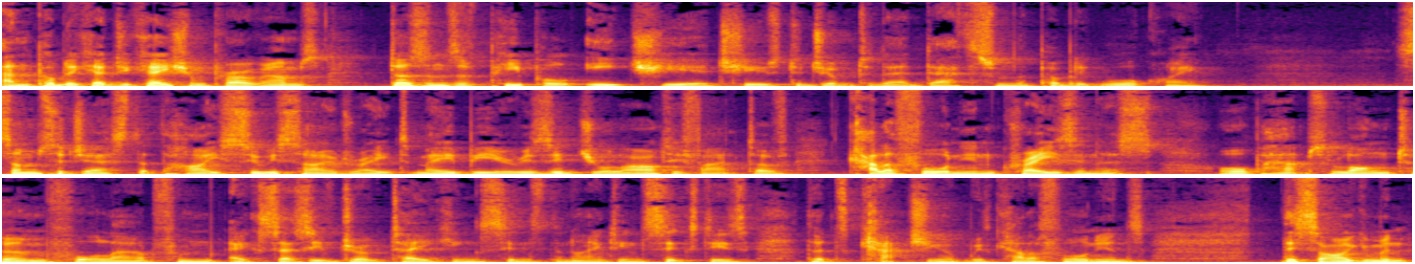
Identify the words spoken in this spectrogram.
and public education programs, dozens of people each year choose to jump to their deaths from the public walkway. Some suggest that the high suicide rate may be a residual artifact of Californian craziness or perhaps long term fallout from excessive drug taking since the 1960s that's catching up with Californians. This argument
